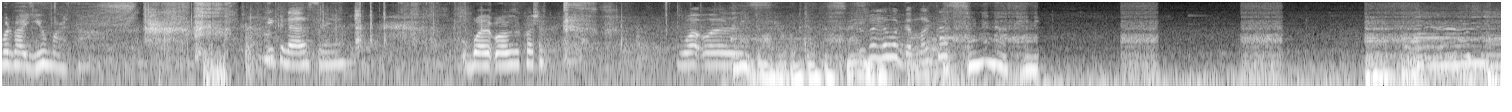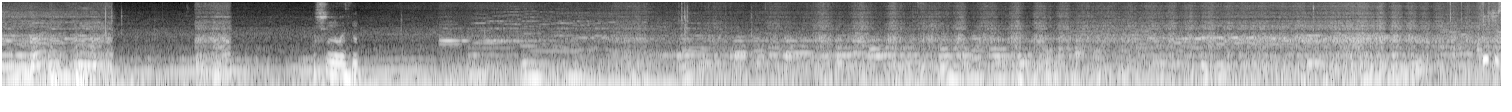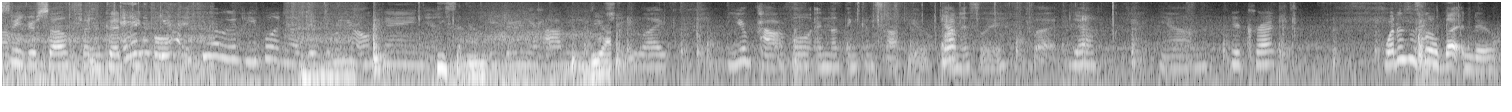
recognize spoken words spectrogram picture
What about you, Martha? You can ask me. What, what was the question? What was. Any daughter would do the same. Does my hair look good like this? Soon enough, he with You just need yourself and good And if, people. yeah, if you have good people and you're like you're doing your own thing and you're doing your hobbies Yeah. and shit you like, you're powerful and nothing can stop you. Yep. Honestly, but Yeah, yeah. you're correct. What does this little button do?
